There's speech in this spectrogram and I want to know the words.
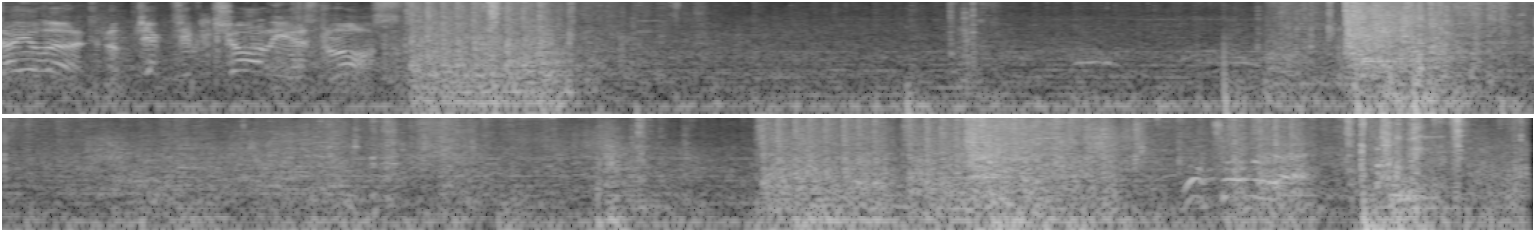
Stay alert. Objective Charlie has lost. Watch over there!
